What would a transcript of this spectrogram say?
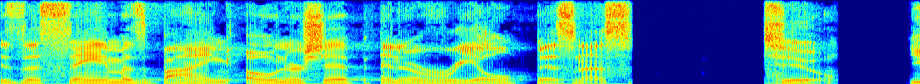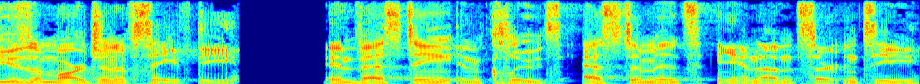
is the same as buying ownership in a real business. Two, use a margin of safety. Investing includes estimates and uncertainty.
